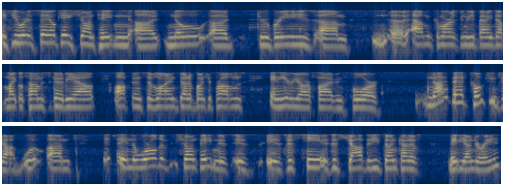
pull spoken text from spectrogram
if you were to say, okay, Sean Payton, uh, no uh, Drew Brees, um, uh, Alvin Kamara is going to be banged up, Michael Thomas is going to be out, offensive line's got a bunch of problems, and here you are, five and four. Not a bad coaching job. Um, in the world of Sean Payton, is is is this team is this job that he's done kind of maybe underrated?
